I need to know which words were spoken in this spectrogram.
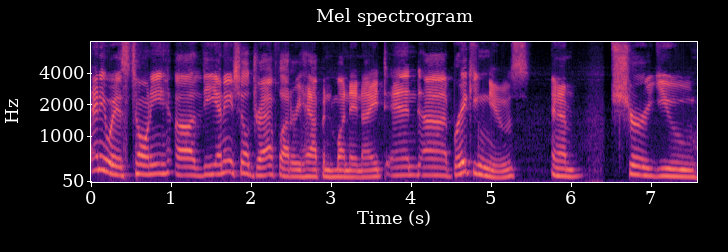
anyways, Tony, uh, the NHL draft lottery happened Monday night, and uh, breaking news, and I'm sure you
